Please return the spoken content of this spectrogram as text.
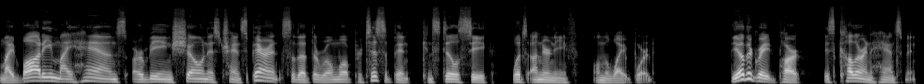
my body, my hands are being shown as transparent so that the remote participant can still see what's underneath on the whiteboard. The other great part is color enhancement.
